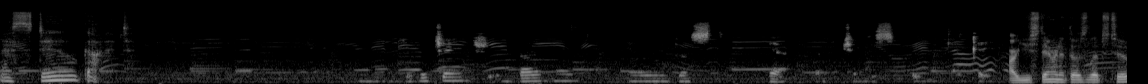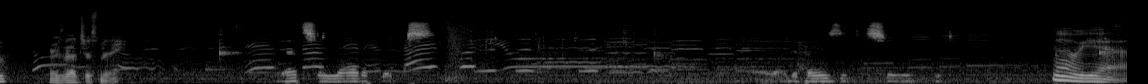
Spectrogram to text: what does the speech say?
I still got it. Double change, environment, or just. Yeah, that changes. Okay, Are you staring at those lips too? Or is that just me? that's a lot of lips. Why the hell is it so good? Oh, yeah.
